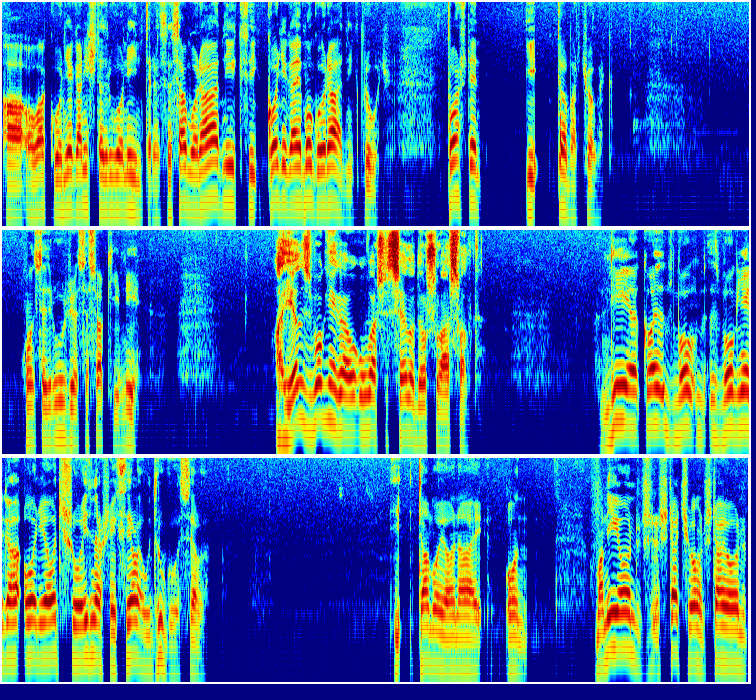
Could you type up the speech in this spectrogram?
A ovako, njega ništa drugo ne interesuje. Samo radnik si, kod njega je mogao radnik proći. Pošten i dobar čovjek. On se družio sa svakim, nije. A je li zbog njega u vaše selo došao asfalt? Nije, ko, zbog, zbog njega on je otišao iz našeg sela u drugo selo. I tamo je onaj, on, ma nije on, šta će on, šta je on,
